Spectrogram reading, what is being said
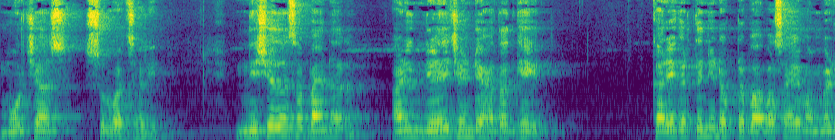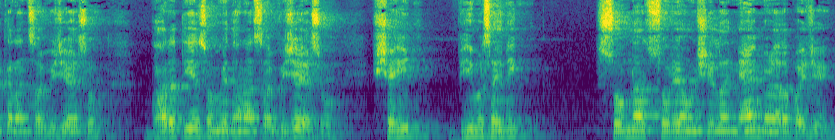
मोर्चास सुरुवात झाली. निषेधाचा बॅनर आणि निळे झेंडे हातात घेत कार्यकर्त्यांनी डॉक्टर बाबासाहेब आंबेडकरांचा विजय असो भारतीय संविधानाचा विजय असो शहीद भीमसैनिक सोमनाथ सूर्यवंशीला न्याय मिळाला पाहिजे.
